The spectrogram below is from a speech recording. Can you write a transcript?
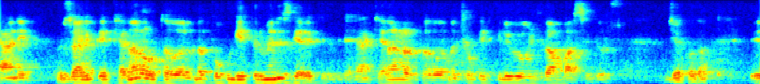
yani özellikle kenar ortalarında topu getirmeniz gerekir bir de. Yani kenar ortalarında çok etkili bir oyuncudan bahsediyoruz Ceko'dan. E,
